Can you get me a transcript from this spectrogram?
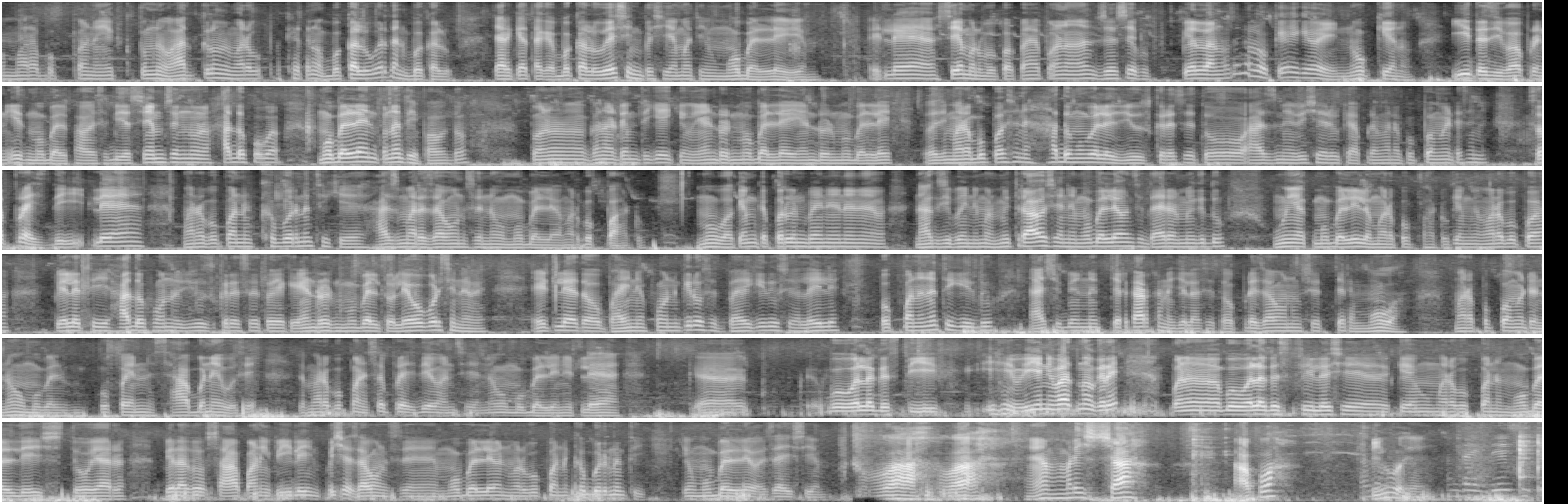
મારા પપ્પાને એક તમને વાત કરું મારા પપ્પા ખેતરમાં બકાલું કરતા ને બકાલું. ત્યારે કહેતા કે બકાલું વેચીને પછી એમાંથી હું મોબાઈલ લઈ એમ. એટલે છે મારા પપ્પા પાસે, પણ જે છે, પહેલાંનો છે ને ઓલો કે કહેવાય નોકિયાનો એ જ હજી વાપરે ને એ જ મોબાઈલ ફાવે છે. બીજા સેમસંગનો સાદો મોબાઈલ લઈને તો નથી ફાવતો. પણ ઘણા ટાઈમથી કહે કે હું એન્ડ્રોઈડ મોબાઈલ લઈ એન્ડ્રોઈડ મોબાઈલ લઈ. તો હજી મારા પપ્પા છે ને સાદો મોબાઈલ જ યુઝ કરે છે. તો આજ મેં વિચાર્યું કે આપણે મારા પપ્પા માટે છે ને સરપ્રાઈઝ દઈએ. એટલે મારા પપ્પાને ખબર નથી કે આજ મારે જવાનું છે નવો મોબાઈલ લેવા. મારા પપ્પા હાટું. મોવા કેમ કે પરવીનભાઈને અને નાગજીભાઈને મારા મિત્ર આવે છે અને મોબાઈલ લેવાનું છે ત્યારે મેં કીધું, હું એક મોબાઈલ લઈ લઉં મારા પપ્પા હાટું. કેમ કે મારા પપ્પા પહેલેથી સાદો ફોન યુઝ કરે છે. તો એક એન્ડ્રોઈડ મોબાઈલ તો લેવો પડશે ને હવે. એટલે તો ભાઈને ફોન કર્યો છે ભાઈ કીધું છે, લઈ લે. પપ્પાને નથી કીધું. આશુબેન અત્યારે કારખાને ગયેલા છે, તો આપણે જવાનું છે અત્યારે મોવા. મારા પપ્પા માટે નવો મોબાઈલ પપ્પા એને સા બનાવ્યો છે. એટલે મારા પપ્પાને સરપ્રાઈઝ દેવાનું છે નવો મોબાઈલ લઈને. એટલે બહુ અલગ જ થી એની વાત ન કરે પણ બહુ અલગ જ ફીલ હશે કે હું મારા પપ્પાને મોબાઈલ દઈશ. તો યાર પહેલાં તો સા પાણી પી લઈને પછી જવાનું છે. મોબાઈલ લેવાનું મારા પપ્પાને ખબર નથી કે હું મોબાઈલ લેવા જાય છે એમ. વાહ વાહ. એમ મળી ચા? આપો. પીવો છે દેશી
